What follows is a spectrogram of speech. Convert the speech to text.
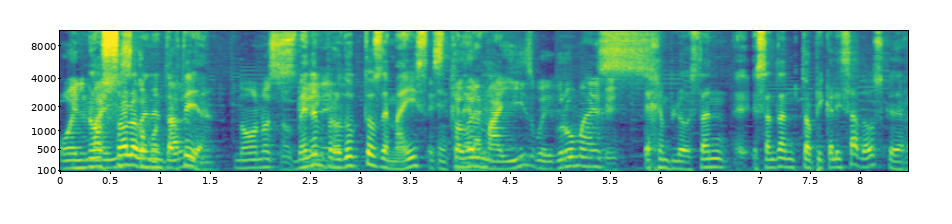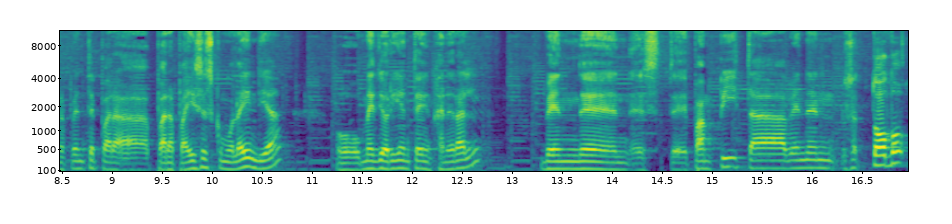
O el No maíz solo venden tal, tortilla. No, no es. Ok. Venden productos de maíz Es en todo general. el maíz, güey. Gruma es. Ejemplo, están, eh, están tan tropicalizados que de repente para, para países como la India o Medio Oriente en general venden este pampita, venden, o sea, todo,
